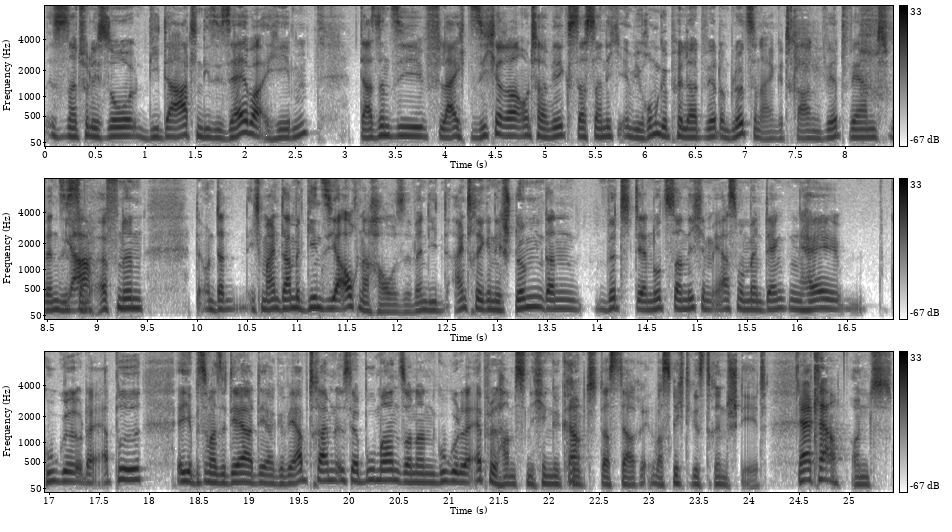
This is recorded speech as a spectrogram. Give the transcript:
ist es natürlich so, die Daten, die sie selber erheben, da sind sie vielleicht sicherer unterwegs, dass da nicht irgendwie rumgepillert wird und Blödsinn eingetragen wird, während wenn sie es ja. dann öffnen, und dann, ich meine, damit gehen sie ja auch nach Hause. Wenn die Einträge nicht stimmen, dann wird der Nutzer nicht im ersten Moment denken, hey, Google oder Apple, äh, beziehungsweise der, der Gewerbtreibende ist der Buhmann, sondern Google oder Apple haben es nicht hingekriegt, ja. dass da was Richtiges drin steht. Ja, klar. Und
